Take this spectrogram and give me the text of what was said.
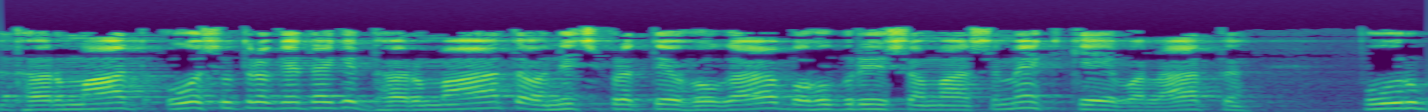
धर्मात, वो सूत्र कहता है कि धर्मात अनिच प्रत्यय होगा, बहुब्री समास में केवलात। पूर्व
